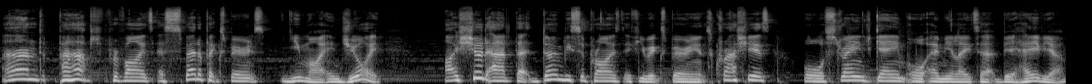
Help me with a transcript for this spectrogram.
and perhaps provides a sped up experience you might enjoy. I should add that don't be surprised if you experience crashes or strange game or emulator behavior.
